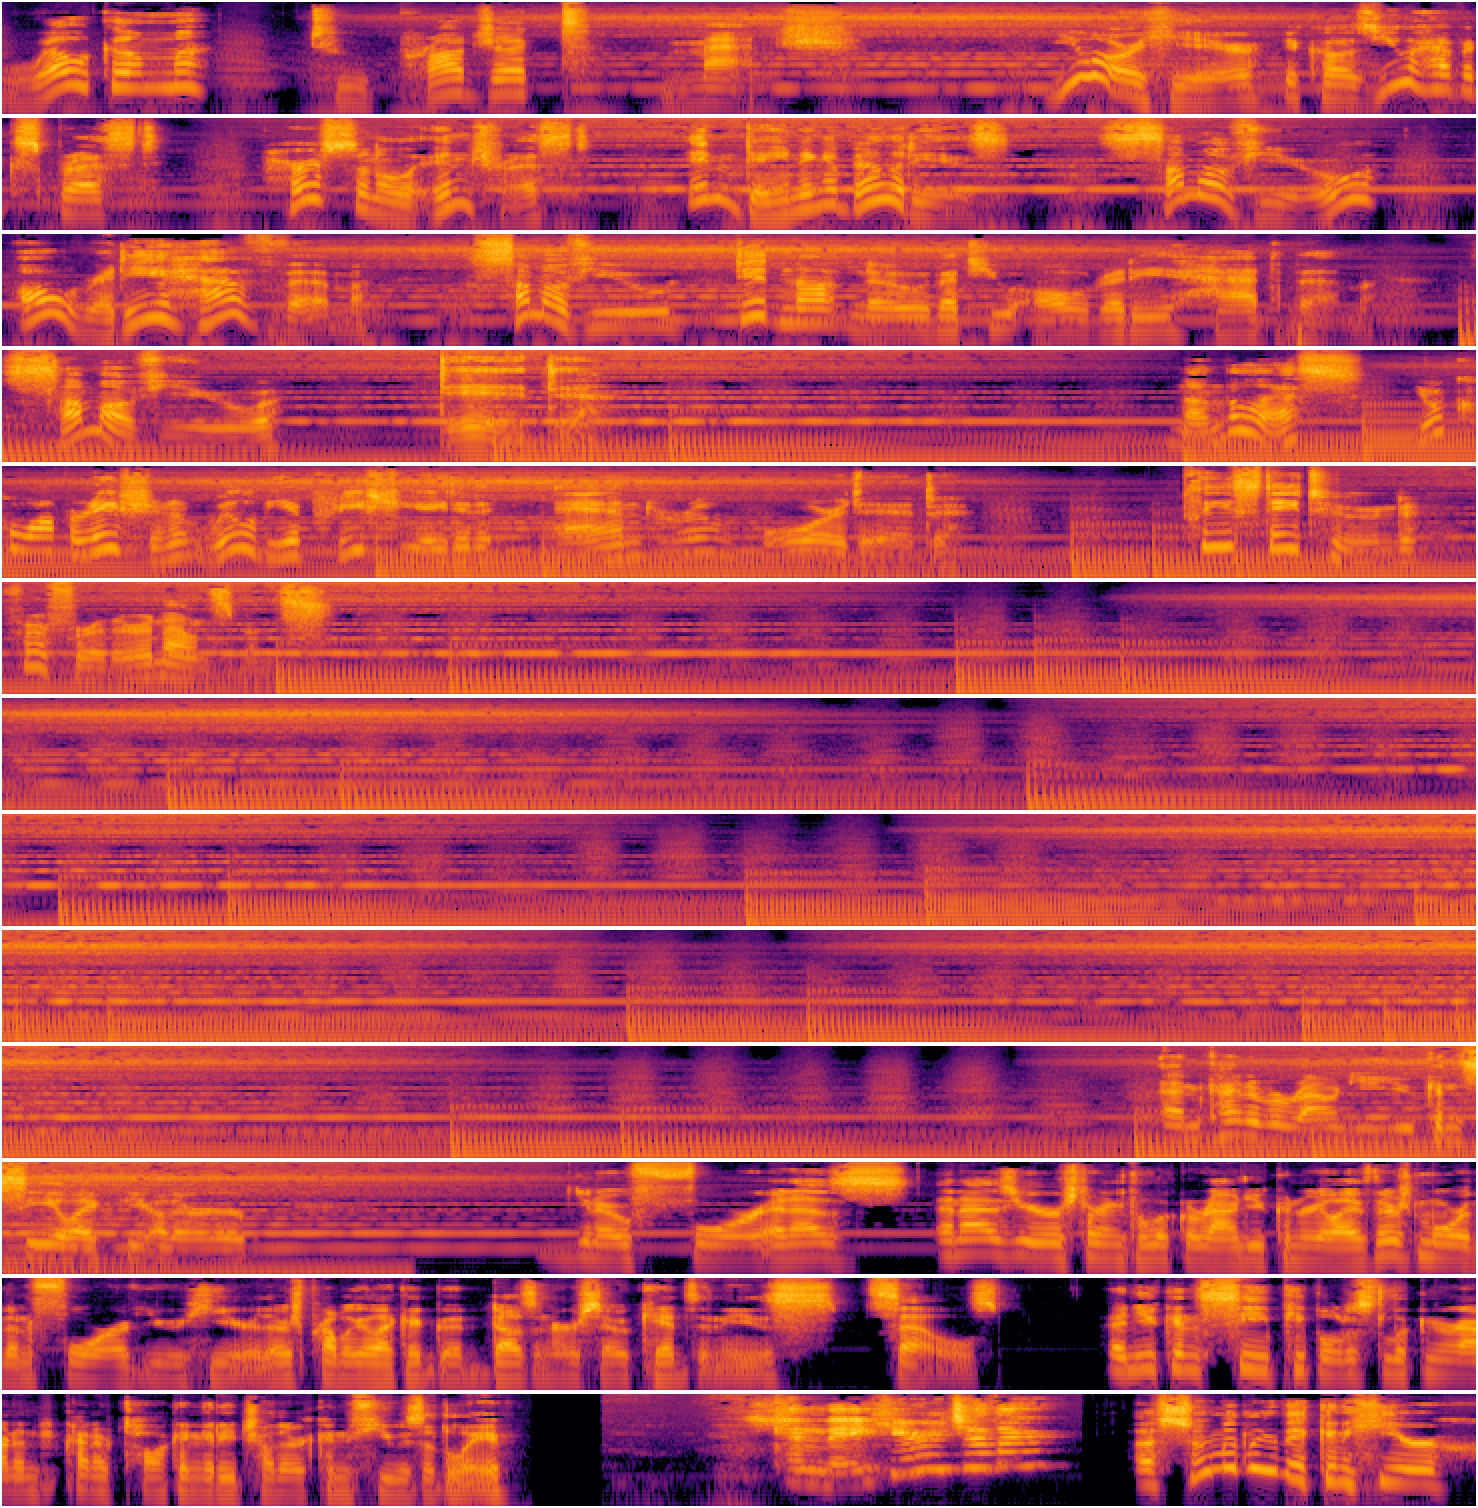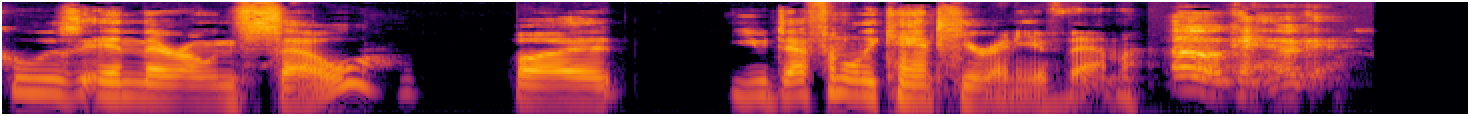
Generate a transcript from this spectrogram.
Welcome to Project Match. You are here because you have expressed personal interest in gaining abilities. Some of you already have them. Some of you did not know that you already had them. Some of you did. Nonetheless, your cooperation will be appreciated and rewarded. Please stay tuned for further announcements. And kind of around you you can see like the other you know four and as and as you're starting to look around you can realize there's more than four of you here there's probably like a good dozen or so kids in these cells and you can see people just looking around and kind of talking at each other confusedly Can they hear each other? assumedly they can hear who's in their own cell but you definitely can't hear any of them Oh, okay, okay.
